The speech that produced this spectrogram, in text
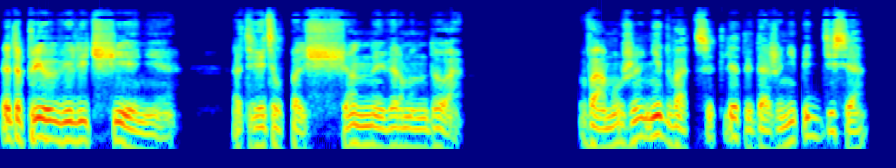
Это преувеличение, ответил польщенный Вермандуа. Вам уже не двадцать лет и даже не пятьдесят.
